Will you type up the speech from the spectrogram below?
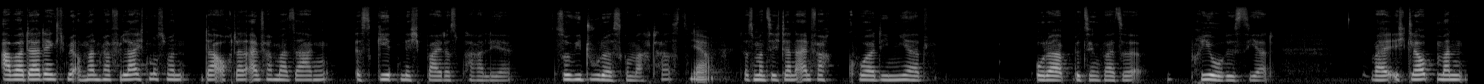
aber da denke ich mir auch manchmal, vielleicht muss man da auch dann einfach mal sagen, es geht nicht beides parallel. So wie du das gemacht hast. Ja, Dass man sich dann einfach koordiniert. oder beziehungsweise priorisiert. Weil ich glaube, man,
